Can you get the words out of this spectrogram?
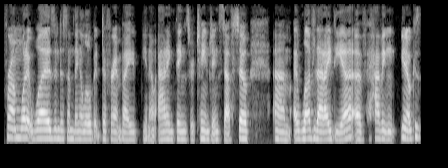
from what it was into something a little bit different by you know adding things or changing stuff. So um, i loved that idea of having you know because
